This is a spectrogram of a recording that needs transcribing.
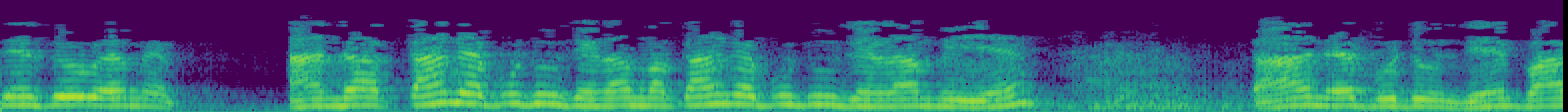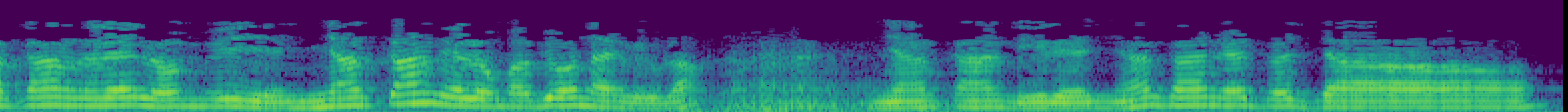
ဇဉ်ဆိုပဲမဲ့အန္တကန်းတဲ့ပုထုဇဉ်လားမကန်းတဲ့ပုထုဇဉ်လားမေးရင်ကန်းတဲ့ပုထုဇဉ်ဘာကန်းလဲလို့မေးရင်ညာကန်းတယ်လို့မပြောနိုင်ဘူးလားညာကန်းနေတယ်ညာကန်းတဲ့အတွက်ကြောင့်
